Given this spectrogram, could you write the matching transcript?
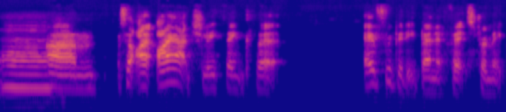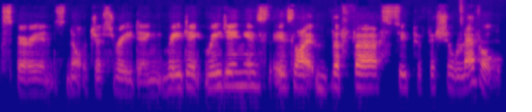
Mm. um so i i actually think that everybody benefits from experience not just reading reading reading is is like the first superficial level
